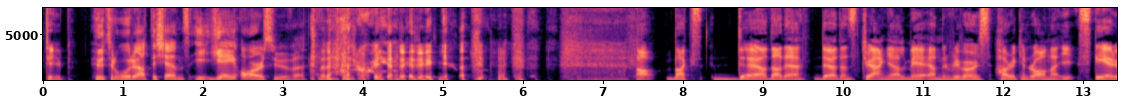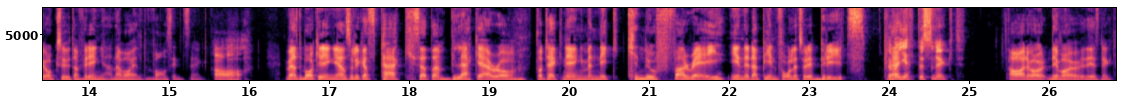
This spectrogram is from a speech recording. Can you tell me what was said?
Typ. Hur tror du att det känns i JRs huvud när det här sker i ringen? Ja, Bucks dödade dödens triangel med en reverse Hurricane Rana i stereo också utanför ringen. Den var helt vansinnigt snygg. Ja. Väl tillbaka i ringen så lyckas Pack sätta en Black Arrow, tar täckning, men Nick knuffar Ray in i det där pinfallet så det bryts. Det var jättesnyggt. Ja, det, var, det, var, det är snyggt.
